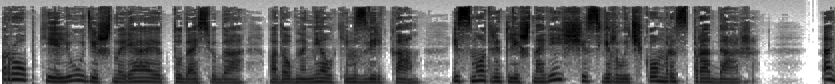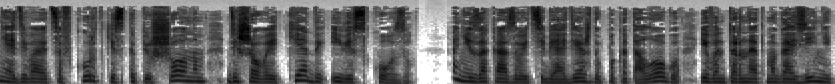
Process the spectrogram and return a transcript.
Робкие люди шныряют туда-сюда, подобно мелким зверькам, и смотрят лишь на вещи с ярлычком распродажа. Они одеваются в куртки с капюшоном, дешевые кеды и вискозу. Они заказывают себе одежду по каталогу и в интернет-магазине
